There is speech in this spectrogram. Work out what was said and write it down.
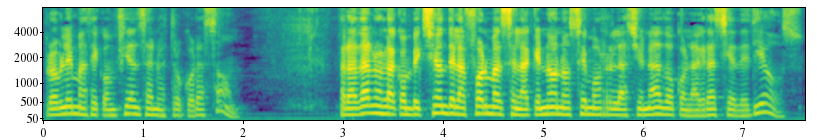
problemas de confianza en nuestro corazón para darnos la convicción de las formas en las que no nos hemos relacionado con la gracia de Dios,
